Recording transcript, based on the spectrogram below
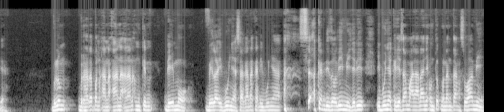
ya. Belum berhadapan anak-anak, anak-anak mungkin demo bela ibunya seakan-akan ibunya akan dizolimi. Jadi ibunya kerjasama anak-anaknya untuk menentang suami.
